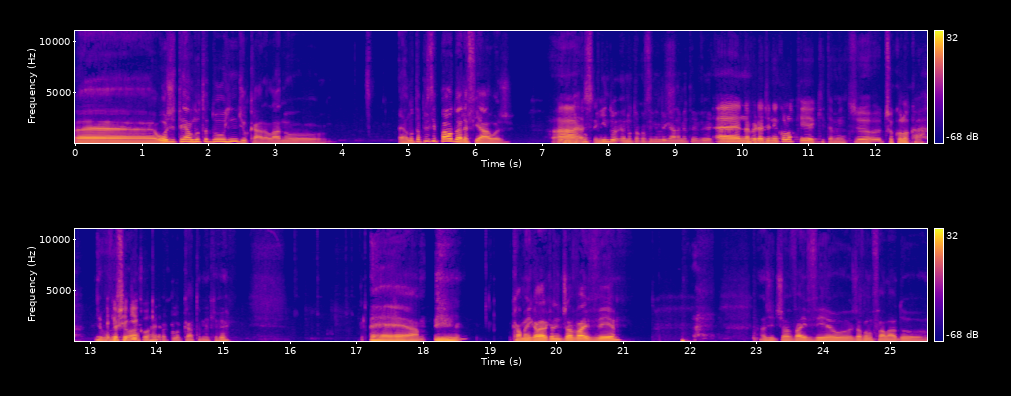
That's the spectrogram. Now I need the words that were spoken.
É... Hoje tem a luta do índio, cara, lá no. É a luta principal do LFA hoje. Ah, eu não, eu não tô conseguindo ligar na minha TV. Aqui, é, na verdade eu nem coloquei aqui também. Deixa eu, deixa eu colocar. Eu é que eu cheguei correndo. Vou colocar também, quer ver? É... Calma aí, galera, que a gente já vai ver. A gente já vai ver. O... Já vamos falar do.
